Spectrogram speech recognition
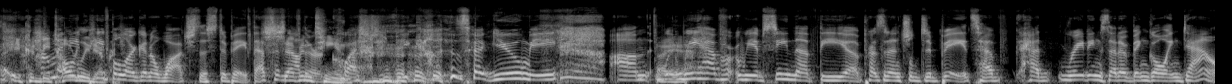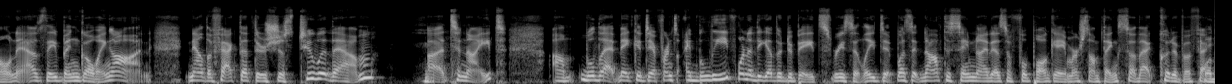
It could How be totally many people different. are going to watch this debate? That's another 17. question because you, me, um, we, I- we have we have seen that the uh, presidential debates have had ratings that have been going down as they've been going on. Now, the fact that there's just two of them. Uh, tonight, um, will that make a difference? I believe one of the other debates recently did. Was it not the same night as a football game or something? So that could have Well, affected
